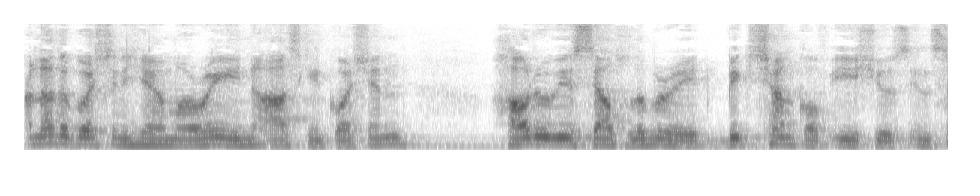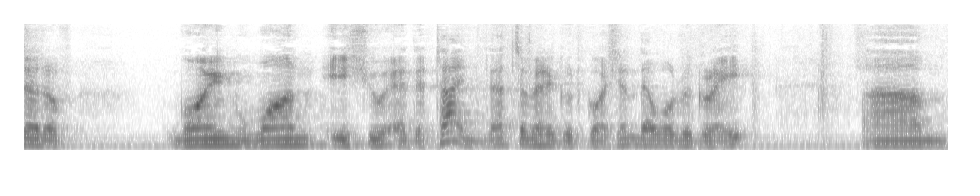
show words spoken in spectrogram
another question here, Maureen asking question, how do we self-liberate big chunk of issues instead of going one issue at a time? That's a very good question. That would be great. Um,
